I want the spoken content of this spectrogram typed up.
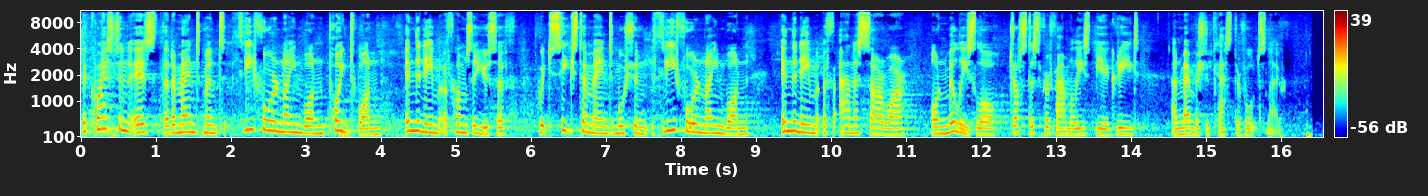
The question is that Amendment 3491.1 in the name of Humza Youssef, which seeks to amend Motion 3491 in the name of Anna Sarwar on Millie's Law, Justice for Families, be agreed, and members should cast their votes now.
